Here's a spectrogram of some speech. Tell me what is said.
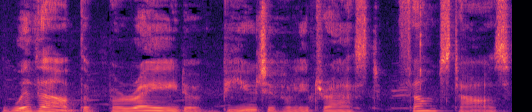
without the parade of beautifully dressed film stars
